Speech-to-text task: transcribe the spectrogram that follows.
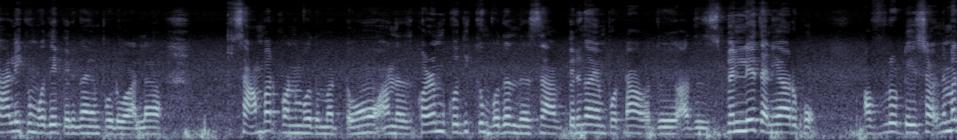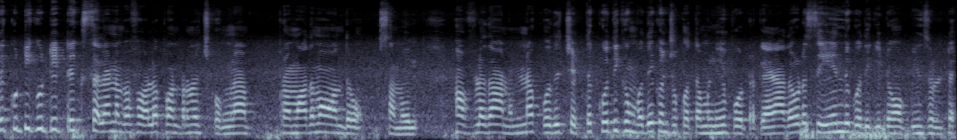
தாளிக்கும் போதே பெருங்காயம் போடுவாள் சாம்பார் பண்ணும்போது மட்டும் அந்த குழம்பு கொதிக்கும் போது அந்த சா பெருங்காயம் போட்டால் அது அது ஸ்மெல்லே தனியாக இருக்கும். அவ்வளோ டேஸ்ட்டாக இந்த மாதிரி குட்டி குட்டி ட்ரிக்ஸ் எல்லாம் நம்ம ஃபாலோ பண்ணுறோன்னு வச்சுக்கோங்களேன் பிரமாதமாக வந்துடும் சமையல். அவ்வளோதான் நல்லா கொதிச்செடுத்து கொதிக்கும் போதே கொஞ்சம் கொத்தமல்லியும் போட்டிருக்கேன். அதோடு சேர்ந்து கொதிக்கிட்டோம் அப்படின்னு சொல்லிட்டு.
